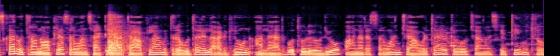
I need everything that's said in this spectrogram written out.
नमस्कार मित्रांनो आपल्या सर्वांसाठी आता आपला मित्र उदय लाड घेऊन आला अद्भुत व्हिडिओ व्हिडिओ पाहणाऱ्या सर्वांच्या आवडत्या युट्यूब चॅनल शेती मित्र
